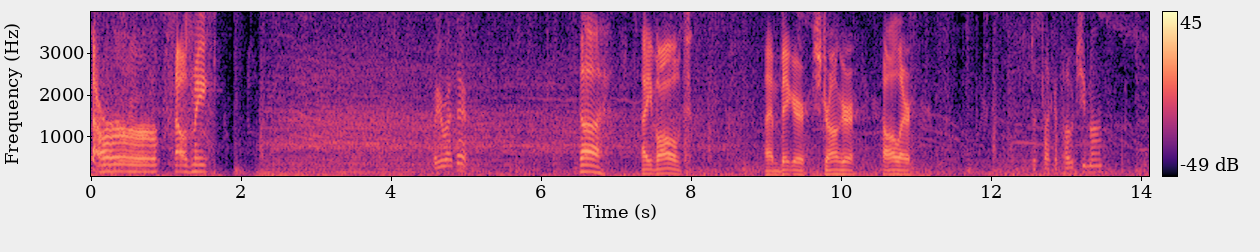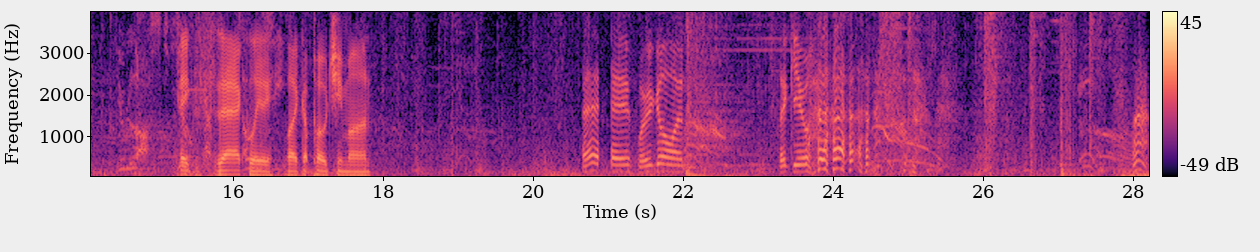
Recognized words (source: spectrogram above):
Arr. That was me. But you're right there. Ah, I evolved. I'm bigger, stronger, taller. Just like a Pokémon. You lost. Exactly like a Pokémon. Hey, hey, where you going? Thank you. Ah,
